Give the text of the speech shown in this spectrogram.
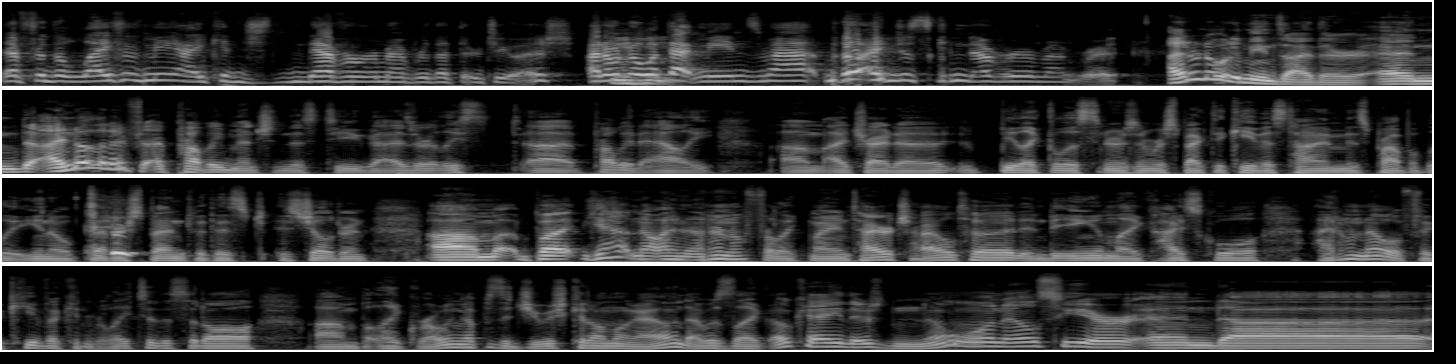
that for the life of me, I can just never remember that they're Jewish. I don't know what that means, Matt, but I just can never remember it. I don't know what it means either, and I know that I've, I probably mentioned this to you guys, or at least uh, probably to Allie. Um, I try to be like the listeners and respect Akiva's time is probably you know better spent with his his children. Um, but yeah, no, I, I don't know for like my entire childhood and being in like high school, I don't know if Akiva can relate to this at all. Um, but like growing up as a Jewish kid on Long Island, I was like, okay, there's no one else here, and uh,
